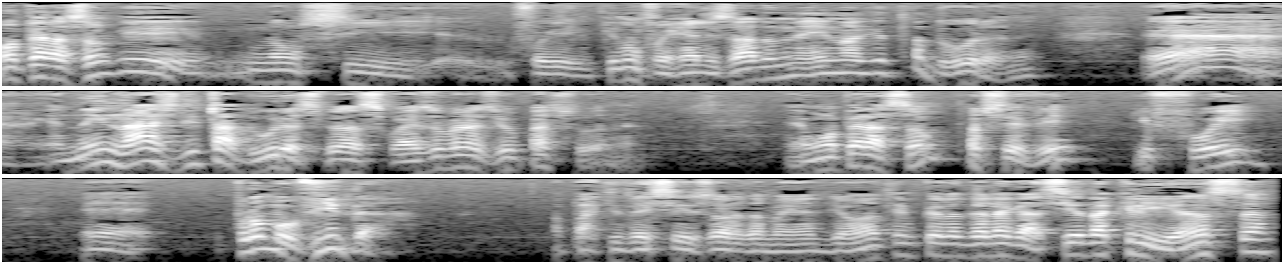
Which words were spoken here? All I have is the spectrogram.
Uma operação que não, se foi, que não foi realizada nem na ditadura, né? é, nem nas ditaduras pelas quais o Brasil passou. Né? É uma operação, para você ver, que foi é, promovida a partir das 6 horas da manhã de ontem pela Delegacia da Criança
